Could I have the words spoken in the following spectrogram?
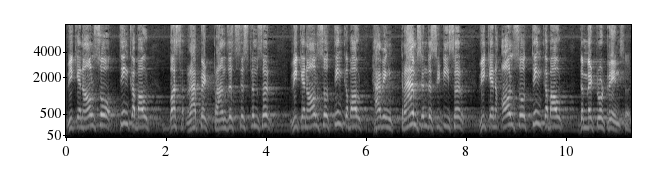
We can also think about bus rapid transit system, sir. We can also think about having trams in the city, sir. We can also think about the metro train, sir.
